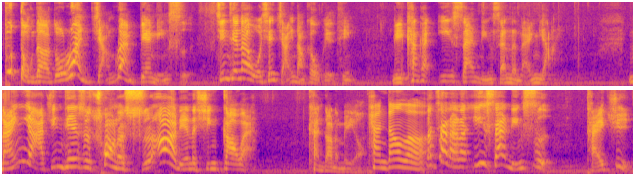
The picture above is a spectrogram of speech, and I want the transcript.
不懂的都乱讲乱编名词。今天呢，我先讲一档个股给你听，你看看一三零三的南亚，南亚今天是创了十二年的新高哎，看到了没有？看到了。那再来呢？一三零四台剧，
